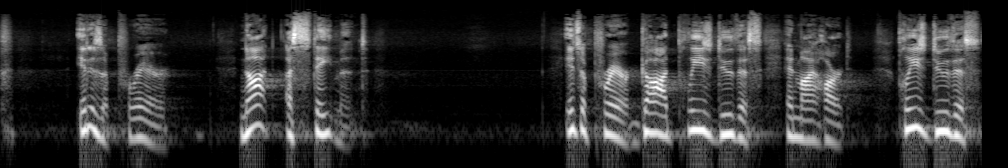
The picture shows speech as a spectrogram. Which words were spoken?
It is a prayer, not a statement. It's a prayer. God, please do this in my heart. Please do this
